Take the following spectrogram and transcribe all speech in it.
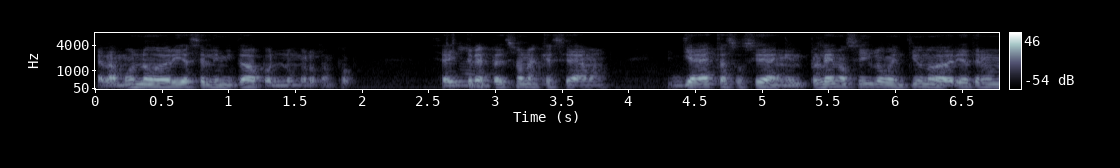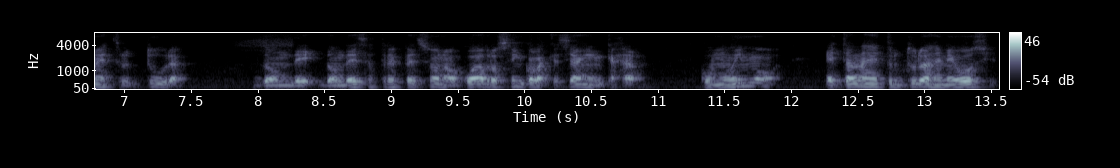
El amor no debería ser limitado por número tampoco. Si hay tres personas que se aman, ya esta sociedad en el pleno siglo XXI debería tener una estructura donde, donde esas tres personas, o cuatro o cinco las que sean, encajar. Como mismo están las estructuras de negocio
